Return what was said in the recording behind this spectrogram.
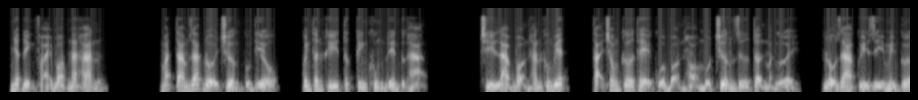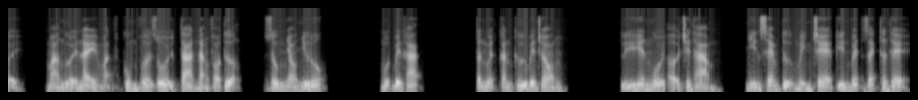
nhất định phải bóp nát hắn. Mắt tam giác đội trưởng cùng tiếu, quanh thân khí tức kinh khủng đến cực hạn. Chỉ là bọn hắn không biết tại trong cơ thể của bọn họ một chương giữ tận mặt người, lộ ra quỷ dị mỉm cười, mà người này mặt cùng vừa rồi tà năng pho tượng, giống nhau như lúc. Một bên khác, tân nguyệt căn cứ bên trong, lý hiên ngồi ở trên thảm, nhìn xem tự mình che kín vết rách thân thể,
